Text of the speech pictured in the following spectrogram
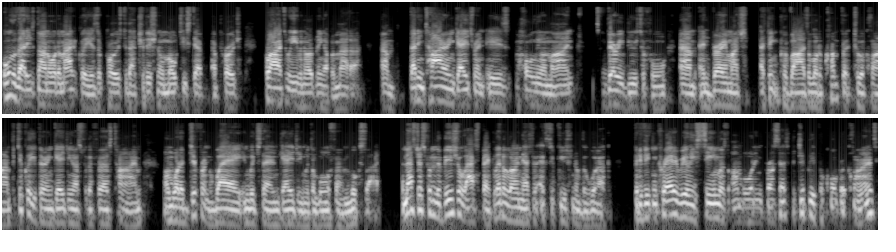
All of that is done automatically as opposed to that traditional multi-step approach prior to even opening up a matter. Um, that entire engagement is wholly online It's very beautiful um, and very much, I think, provides a lot of comfort to a client, particularly if they're engaging us for the first time, on what a different way in which they're engaging with a law firm looks like. And that's just from the visual aspect, let alone the actual execution of the work. But if you can create a really seamless onboarding process, particularly for corporate clients,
